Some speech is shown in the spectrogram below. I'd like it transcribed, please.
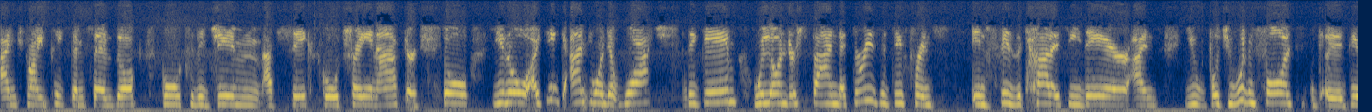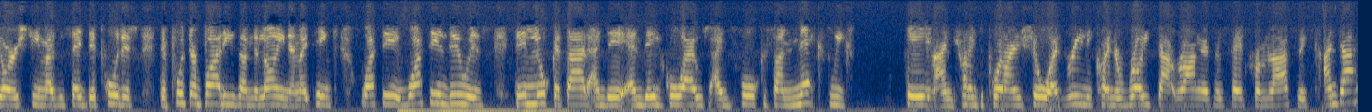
and try and pick themselves up, go to the gym at six, go train after. So, you know, I think anyone that watched the game will understand that there is a difference in physicality there and you but you wouldn't fault uh, the Irish team. As I said they put it they put their bodies on the line and I think what they what they'll do is they'll look at that and they and they'll go out and focus on next week's game and trying to put on a show and really kind of right that wrong as I said from last week. And that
